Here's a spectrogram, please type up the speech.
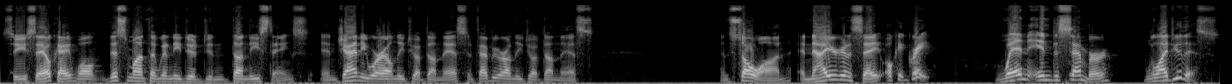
So you say, okay, well, this month I'm going to need to have done these things. In January, I'll need to have done this. In February, I'll need to have done this. And so on. And now you're going to say, okay, great. When in December will I do this?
